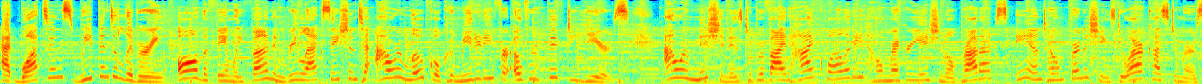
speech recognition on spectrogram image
At Watson's, we've been delivering all the family fun and relaxation to our local community for over 50 years. Our mission is to provide high quality home recreational products and home furnishings to our customers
